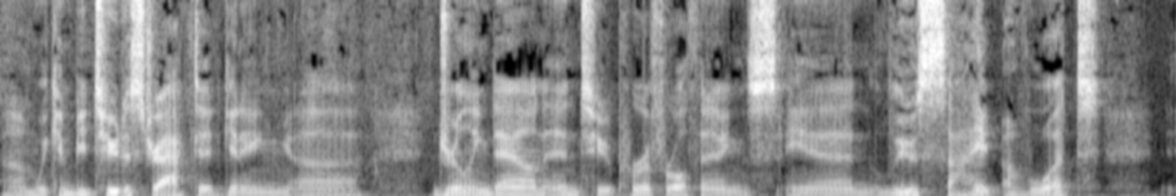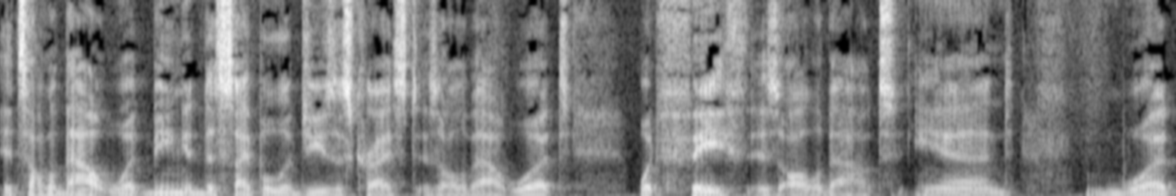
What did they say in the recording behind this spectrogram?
um, we can be too distracted getting uh, drilling down into peripheral things and lose sight of what it's all about, what being a disciple of Jesus Christ is all about, what what faith is all about, and what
